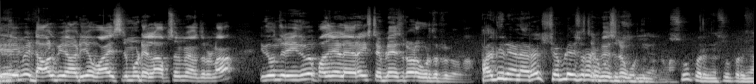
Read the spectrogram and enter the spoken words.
இதுலயுமே டால்பி ஆடியோ வாய்ஸ் ரிமோட் எல்லா ஆப்ஷனுமே வந்துடும்னா இது வந்து இதுவே பதினேழாயிரம் ஸ்டெபிலைசரோட கொடுத்துட்டு இருக்கோம் பதினேழாயிரம் ஸ்டெபிலைசரோட Stabilizer கொடுத்துருக்கீங்க சூப்பருங்க சூப்பருங்க.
